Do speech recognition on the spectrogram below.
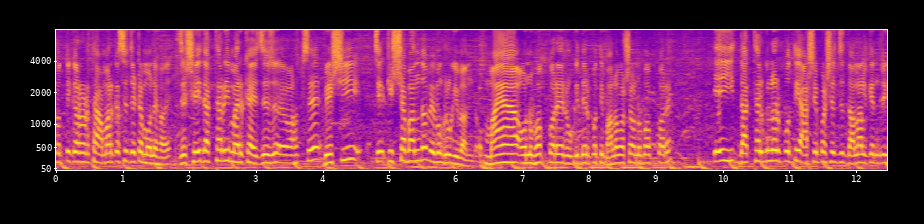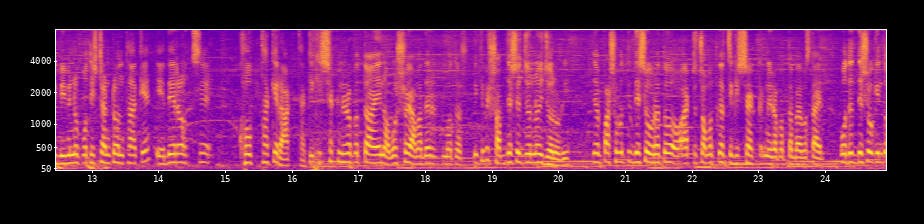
সত্যিকার অর্থে আমার কাছে যেটা মনে হয় যে সেই ডাক্তারই মার খায়, যে হচ্ছে বেশি চিকিৎসা বান্ধব এবং রুগী বান্ধব। মায়া অনুভব করে, রুগীদের প্রতি ভালোবাসা অনুভব করে। এই ডাক্তারগুলোর প্রতি আশেপাশের যে দালাল কেন্দ্রিক বিভিন্ন প্রতিষ্ঠান টন থাকে, এদের হচ্ছে ক্ষোভ থাকে, রাগ থাকে। চিকিৎসা নিরাপত্তা আইন অবশ্যই আমাদের মতো পৃথিবীর সব দেশের জন্যই জরুরি। যে পার্শ্ববর্তী দেশে ওরা তো একটা চমৎকার চিকিৎসা নিরাপত্তা ব্যবস্থা আইন, ওদের দেশেও কিন্তু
